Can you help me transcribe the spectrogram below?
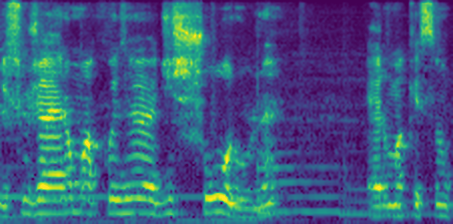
Isso já era uma coisa de choro, né? Era uma questão,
